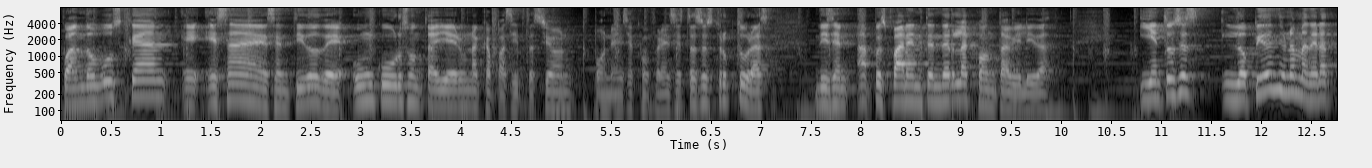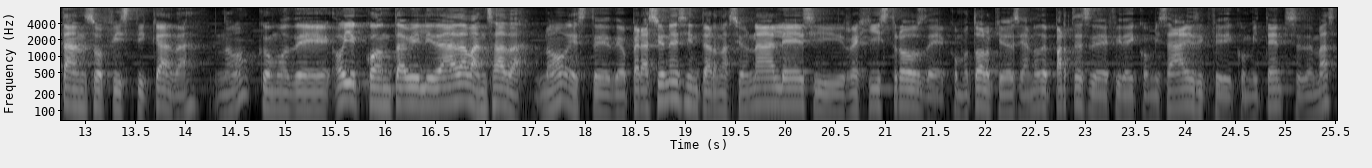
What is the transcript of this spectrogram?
cuando buscan eh, ese sentido de un curso, un taller, una capacitación, ponencia, conferencia, estas estructuras, dicen, ah, pues para entender la contabilidad. Y entonces lo piden de una manera tan sofisticada, ¿no? Como de, oye, contabilidad avanzada, ¿no? Este, de operaciones internacionales y registros de, como todo lo que yo decía, ¿no? De partes de fideicomisarios y fideicomitentes y demás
